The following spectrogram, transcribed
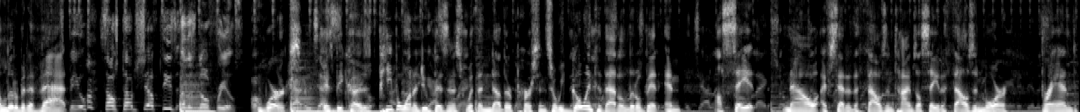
a little bit of that Bill, sauce top shelf. These others no frills. Uh, works is because people want to do business with another person. So we go into that a little bit, and I'll say it now. I've said it a thousand times. I'll say it a thousand more. Brand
